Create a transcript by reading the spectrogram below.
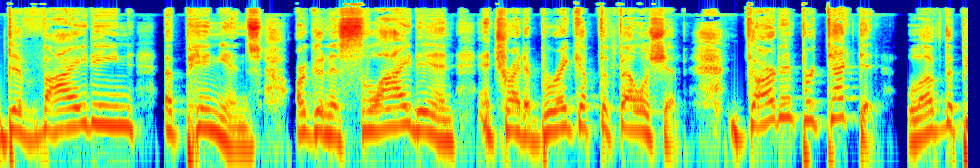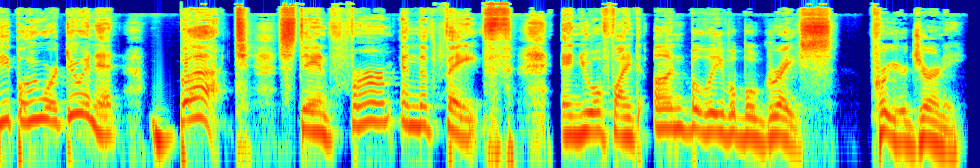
dividing opinions are going to slide in and try to break up the fellowship. Guard and protect it. Love the people who are doing it, but stand firm in the faith and you will find unbelievable grace for your journey.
